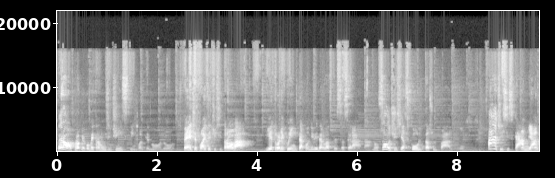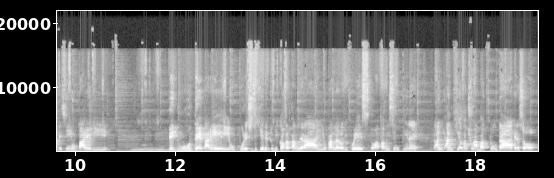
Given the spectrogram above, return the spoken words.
Però proprio come tra musicisti in qualche modo, specie poi se ci si trova dietro le quinte a condividere la stessa serata, non solo ci si ascolta sul palco, ma ci si scambia anche sì un paio di mh, vedute, pareri, oppure ci si chiede tu di cosa parlerai, io parlerò di questo, ah, fammi sentire, an- anch'io faccio una battuta, che ne so,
